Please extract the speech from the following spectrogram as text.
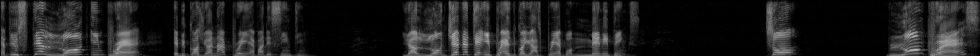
If you stay long in prayer, it's because you are not praying about the same thing. Your longevity in prayer because you are praying about many things. So, long prayers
